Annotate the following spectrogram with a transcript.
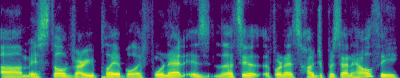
um, is still very playable. If Fournette is, let's say, if Fournette's 100% healthy,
